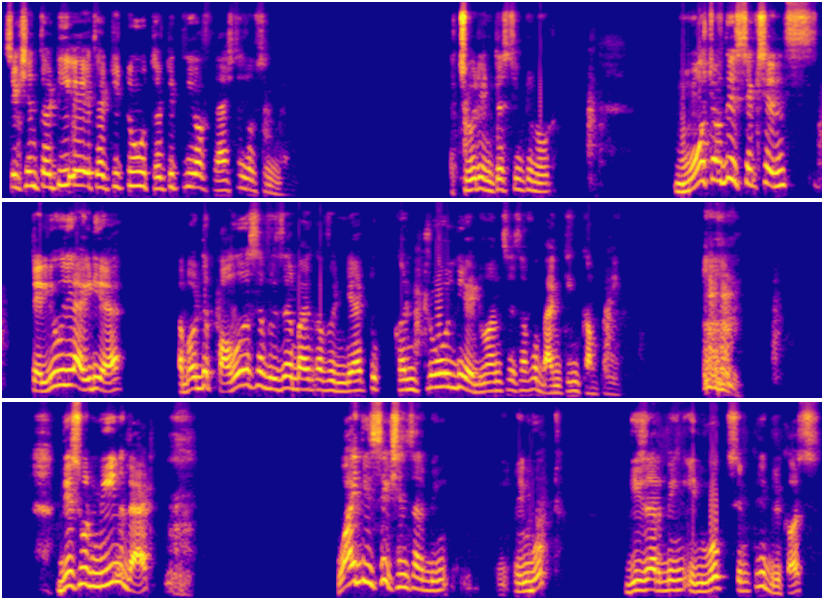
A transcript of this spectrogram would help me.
section 30A, 32, 33 of National Housing Bank. It's very interesting to note. Most of these sections tell you the idea about the powers of Reserve Bank of India to control the advances of a banking company. this would mean that why these sections are being invoked? These are being invoked simply because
